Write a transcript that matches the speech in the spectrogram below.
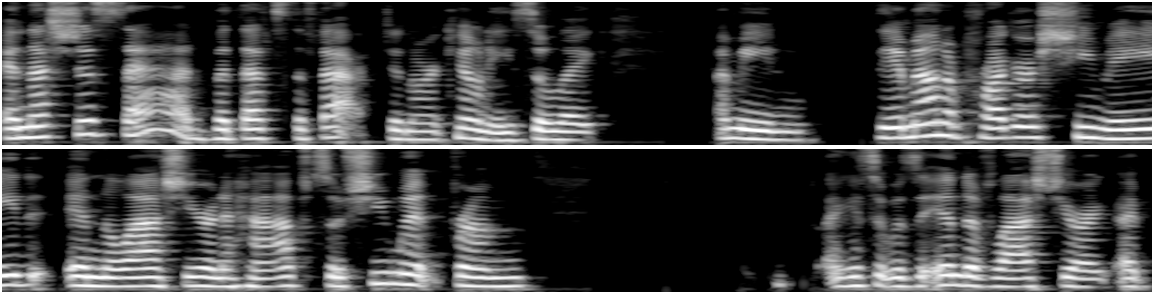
And that's just sad, but that's the fact in our county. So, like, I mean, the amount of progress she made in the last year and a half. So she went from, I guess it was the end of last year. I, I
